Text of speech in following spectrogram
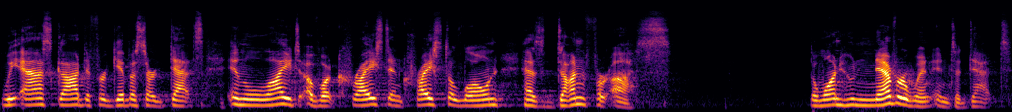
We ask God to forgive us our debts in light of what Christ and Christ alone has done for us the one who never went into debt,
